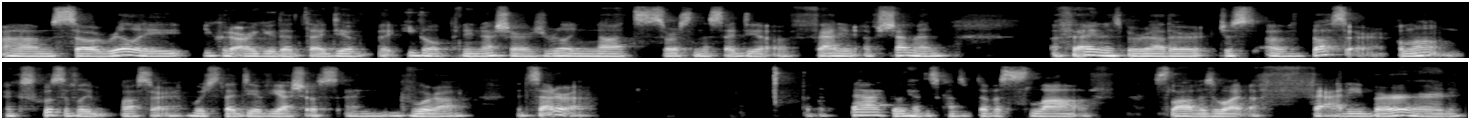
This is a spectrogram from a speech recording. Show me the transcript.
um, so really, you could argue that the idea of the eagle Pnei Nesher is really not sourced in this idea of fatty of shemen, fattiness, but rather just of basar alone, exclusively basar, which is the idea of yeshus and gvura, etc. But the fact that we have this concept of a slav, slav is what a fatty bird,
